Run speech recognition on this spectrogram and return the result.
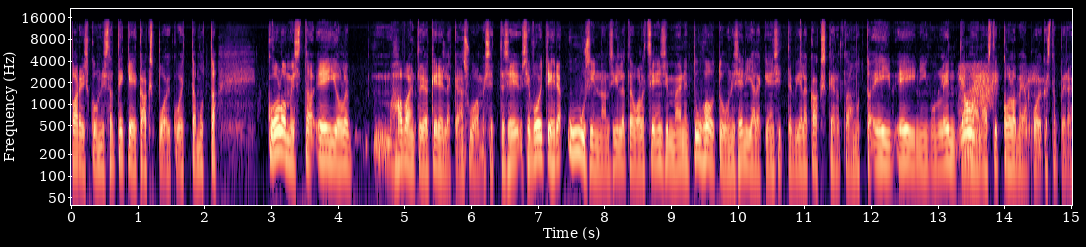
pariskunnista tekee kaksi poikuetta, mutta kolmesta ei ole havaintoja kenelläkään Suomessa. Että se, se voi tehdä uusinnan sillä tavalla, että se ensimmäinen tuhoutuu, niin sen jälkeen sitten vielä kaksi kertaa, mutta ei, ei niin kuin lentämään asti kolmea, poikasta perä,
